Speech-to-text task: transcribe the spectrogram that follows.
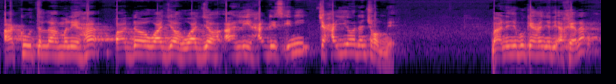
aku telah melihat pada wajah-wajah ahli hadis ini cahaya dan comel. Maknanya bukan hanya di akhirat,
